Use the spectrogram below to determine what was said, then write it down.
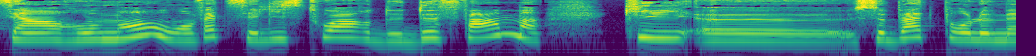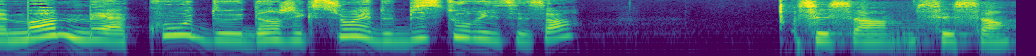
c'est un roman où en fait, c'est l'histoire de deux femmes qui se battent pour le même homme, mais à coup d'injections et de bistouri. C'est ça? C'est ça, c'est ça.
